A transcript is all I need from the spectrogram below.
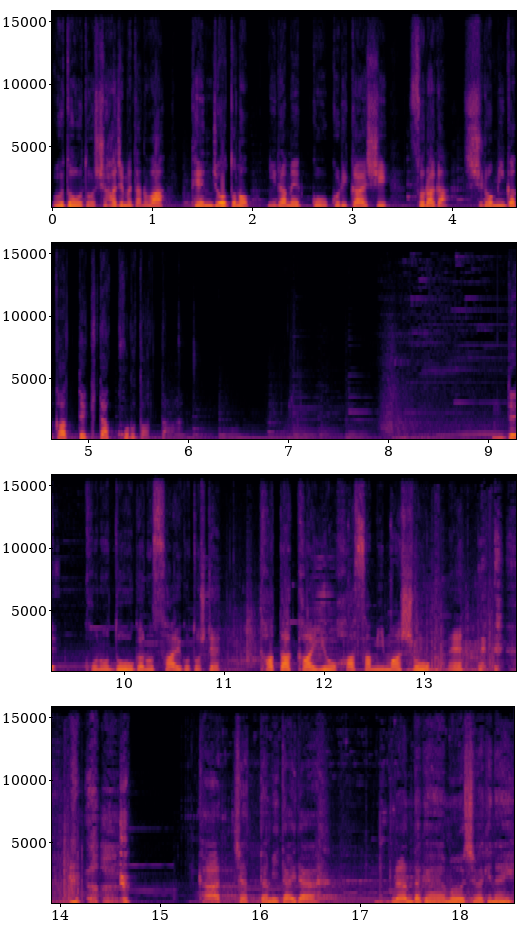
うとうとし始めたのは天井とのにらめっこを繰り返し空が白みがかってきた頃だった。でこの動画の最後として戦いを挟みましょうかね。勝っちゃったみたいだ。なんだか申し訳ない。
